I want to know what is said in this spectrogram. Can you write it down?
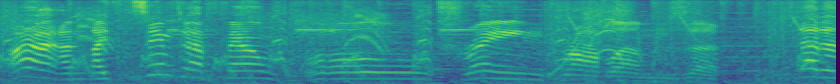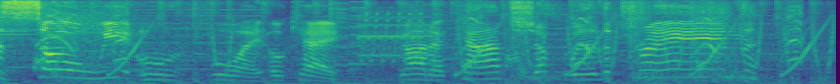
Alright, I seem to have found. Oh, train problems. That is so weird. Oh boy, okay. Gotta catch up with the train.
